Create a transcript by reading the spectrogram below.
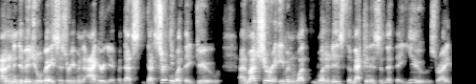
on an individual basis or even aggregate, but that's that's certainly what they do. I'm not sure even what what it is the mechanism that they use. Right?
